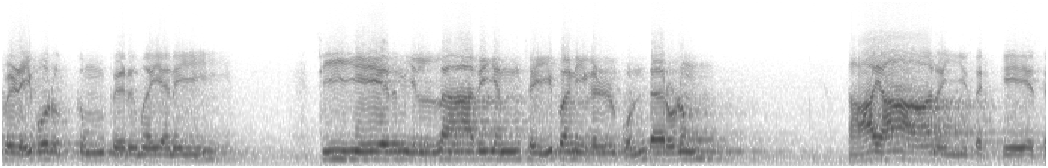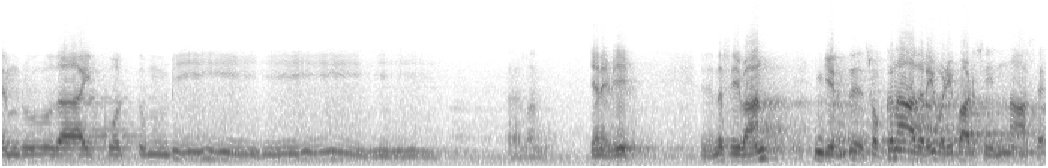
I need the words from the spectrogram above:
பிழை பொறுக்கும் பெருமையனை தீயேதும் இல்லாது என் செய்பணிகள் கொண்டருளும். தாயான இதற்கே சென்றுதாய் கோத்தும்பி. எனவே என்ன செய்வான்? இங்கிருந்து சொக்கநாதரை வழிபாடு செய்யணும்னு ஆசை.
